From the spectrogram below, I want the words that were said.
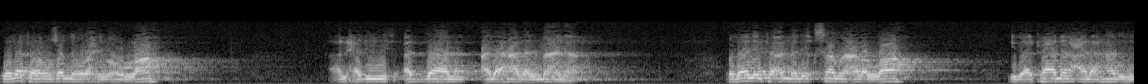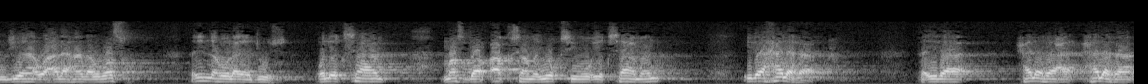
وذكر المصنف رحمه الله الحديث الدال على هذا المعنى وذلك أن الإقسام على الله إذا كان على هذه الجهة وعلى هذا الوصف فإنه لا يجوز. والإقسام مصدر أقسم يقسم إقساما إذا حلف. فإذا حلف حلف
